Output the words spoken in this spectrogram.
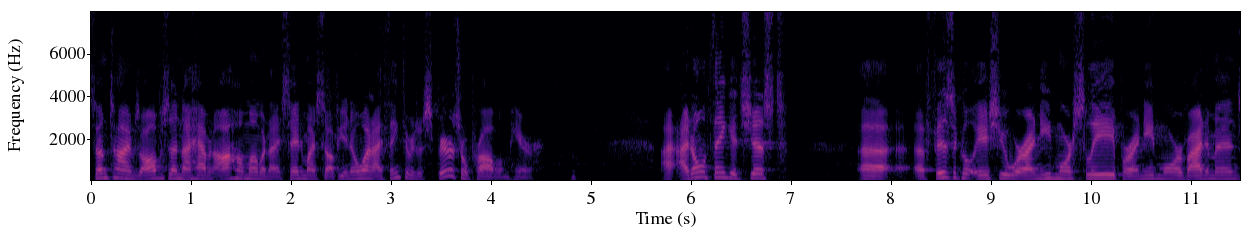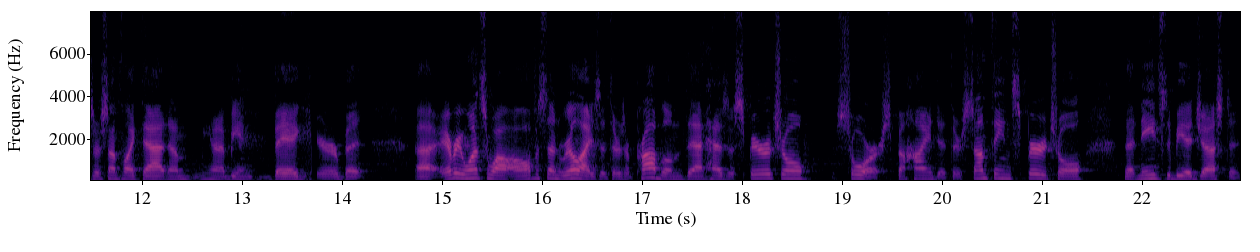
sometimes all of a sudden I have an aha moment. And I say to myself, you know what? I think there's a spiritual problem here. I, I don't think it's just a physical issue where I need more sleep or I need more vitamins or something like that, and I'm kind of being vague here, but uh, every once in a while, I'll all of a sudden realize that there's a problem that has a spiritual source behind it. There's something spiritual that needs to be adjusted.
